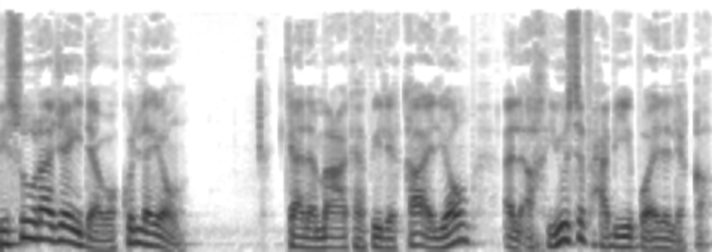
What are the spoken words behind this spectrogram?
بصورة جيدة وكل يوم. كان معك في لقاء اليوم الأخ يوسف حبيب وإلى اللقاء.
